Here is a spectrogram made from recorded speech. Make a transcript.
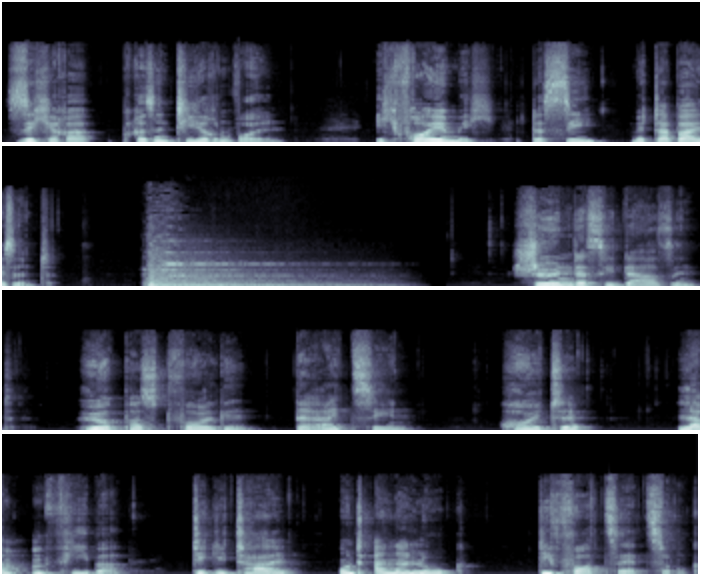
sicherer präsentieren wollen. Ich freue mich, dass Sie mit dabei sind. Schön, dass Sie da sind. Hörpost Folge 13. Heute Lampenfieber, digital und analog. Die Fortsetzung.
